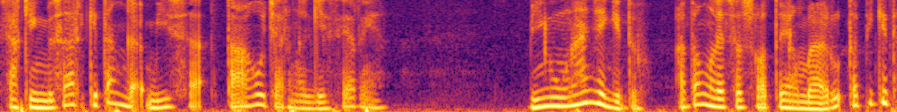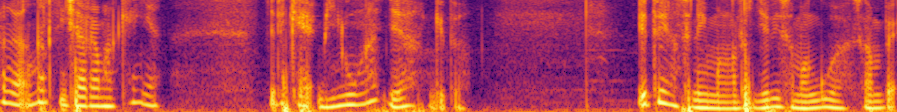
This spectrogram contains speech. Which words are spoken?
saking besar kita nggak bisa tahu cara ngegesernya bingung aja gitu. Atau ngeliat sesuatu yang baru tapi kita nggak ngerti cara makainya. Jadi kayak bingung aja gitu. Itu yang sering banget terjadi sama gue sampai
